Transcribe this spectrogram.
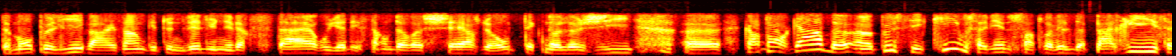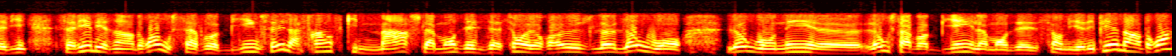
de Montpellier par exemple, qui est une ville universitaire où il y a des centres de recherche de haute technologie. Euh, quand on regarde un peu c'est qui, où ça vient du centre-ville de Paris, ça vient ça vient des endroits où ça va bien. Vous savez la France qui marche, la mondialisation heureuse, là, là où on là où on est euh, là où ça va bien la mondialisation. Mais il y a des plein d'endroits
